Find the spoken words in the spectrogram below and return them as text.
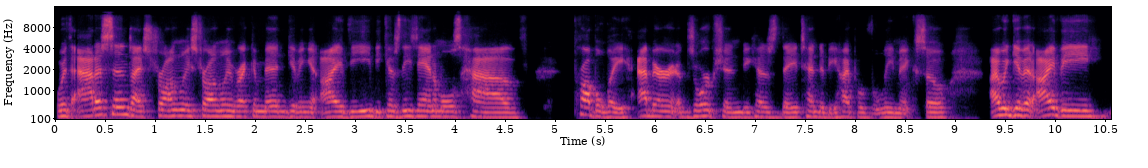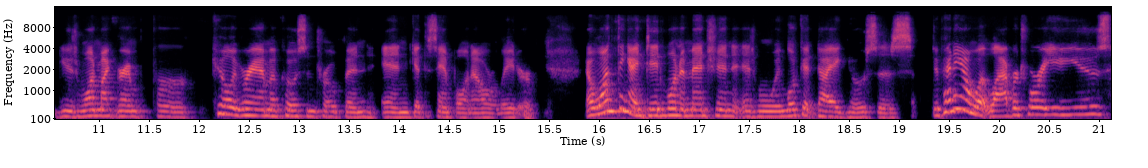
With Addison's, I strongly, strongly recommend giving it IV because these animals have probably aberrant absorption because they tend to be hypovolemic. So I would give it IV, use one microgram per kilogram of cosyntropin, and get the sample an hour later. Now, one thing I did want to mention is when we look at diagnosis, depending on what laboratory you use,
